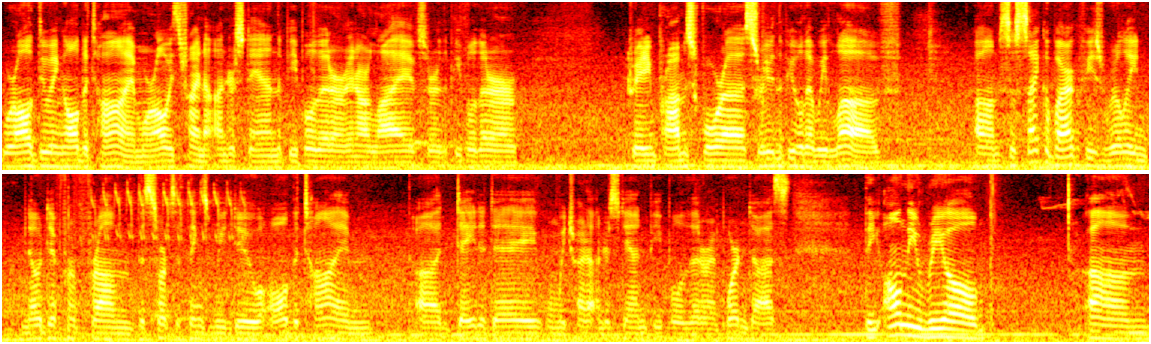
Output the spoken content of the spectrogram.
we're all doing all the time. We're always trying to understand the people that are in our lives or the people that are creating problems for us or even the people that we love. Um, so psychobiography is really no different from the sorts of things we do all the time, uh, day to day, when we try to understand people that are important to us. The only real um,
